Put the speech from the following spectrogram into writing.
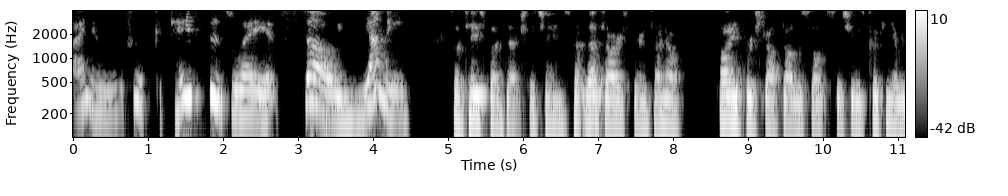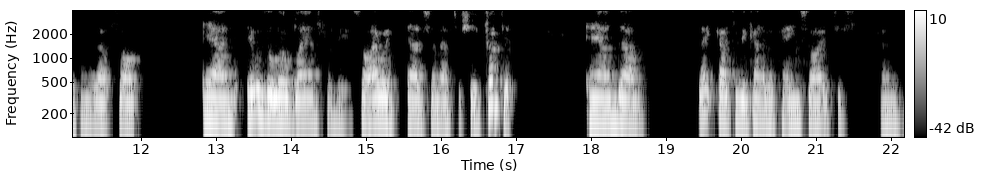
I knew food could taste this way. It's so yummy. So taste buds actually change. That, that's our experience. I know Connie first dropped all the salt, so she was cooking everything without salt. And it was a little bland for me. So I would add some after she had cooked it. And uh, that got to be kind of a pain. So I just kind of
